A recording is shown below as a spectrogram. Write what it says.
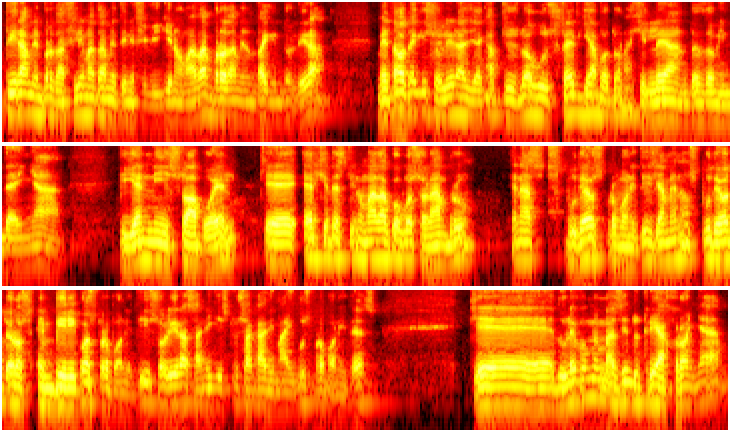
πήραμε πρωταθλήματα με την εφηβική ομάδα, πρώτα με τον Τάκη Λίρα. Μετά ο Τάκης Λίρας για κάποιους λόγους φεύγει από τον Αχιλέα το 1979 πηγαίνει στο ΑΠΟΕΛ και έρχεται στην ομάδα Κόκο Σολάμπρου, ένας σπουδαίος προπονητής για μένα, ο σπουδαιότερος εμπειρικός προπονητής. Ο Λίρα ανήκει στους ακαδημαϊκούς προπονητές. Και δουλεύουμε μαζί του τρία χρόνια.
